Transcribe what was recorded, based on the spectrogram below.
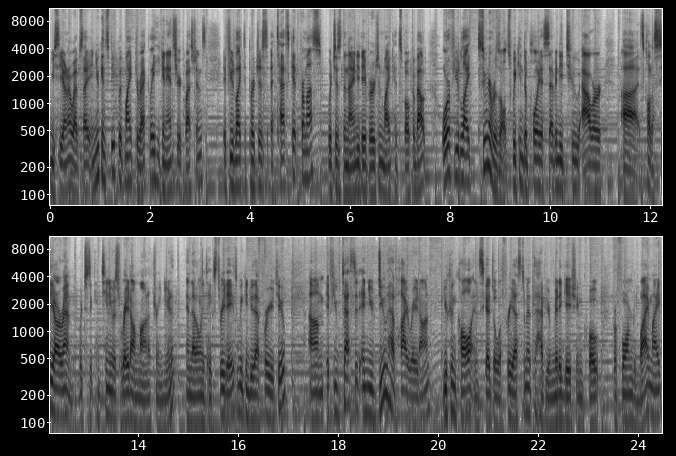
you see on our website, and you can speak with Mike directly. He can answer your questions. If you'd like to purchase a test kit from us, which is the 90 day version Mike had spoke about, or if you'd like sooner results, we can deploy a 72 hour, uh, it's called a CRM, which is a continuous radon monitoring unit, and that only takes three days. We can do that for you too. Um, if you've tested and you do have high radon, you can call and schedule a free estimate to have your mitigation quote performed by Mike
